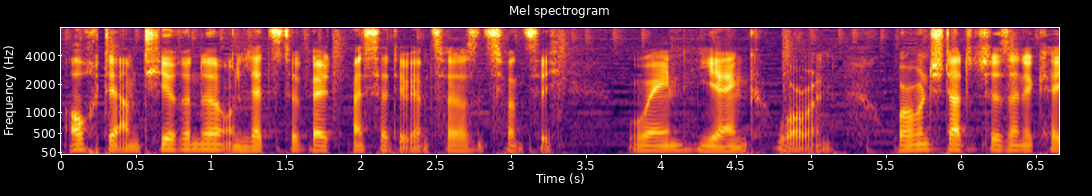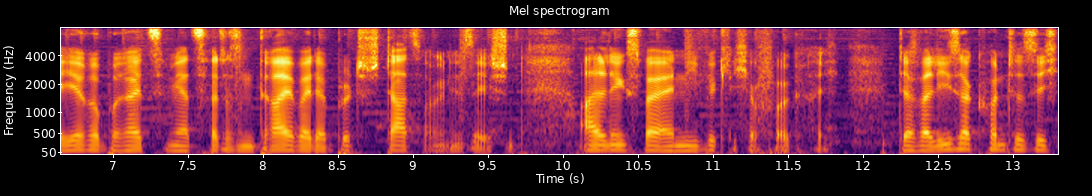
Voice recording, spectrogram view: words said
Auch der amtierende und letzte Weltmeister der WM 2020, Wayne Yank Warren. Warren startete seine Karriere bereits im Jahr 2003 bei der British Darts Organization, allerdings war er nie wirklich erfolgreich. Der Waliser konnte sich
